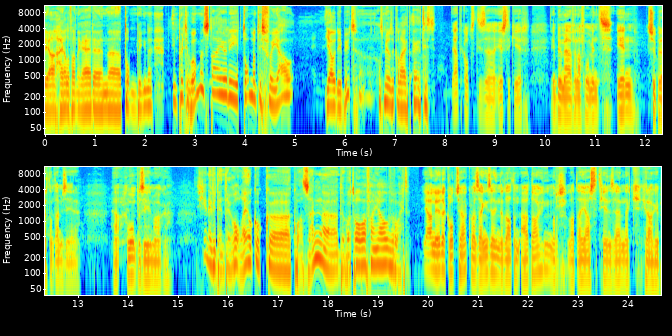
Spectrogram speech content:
Ja, Heile van der Heijden en uh, Tom Dingen. In Pretty Woman staan jullie. Tom, het is voor jou jouw debuut als musical artist. Ja, dat klopt. Het is de eerste keer. Ik ben mij vanaf moment één super hard aan het amuseren. Ja, gewoon plezier maken. Het is geen evidente rol, hè? ook, ook uh, qua zang. Uh, er wordt wel wat van jou verwacht. Ja, nee, dat klopt. Ja. Qua zang is dat inderdaad een uitdaging, maar laat dat juist hetgeen zijn dat ik graag heb.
